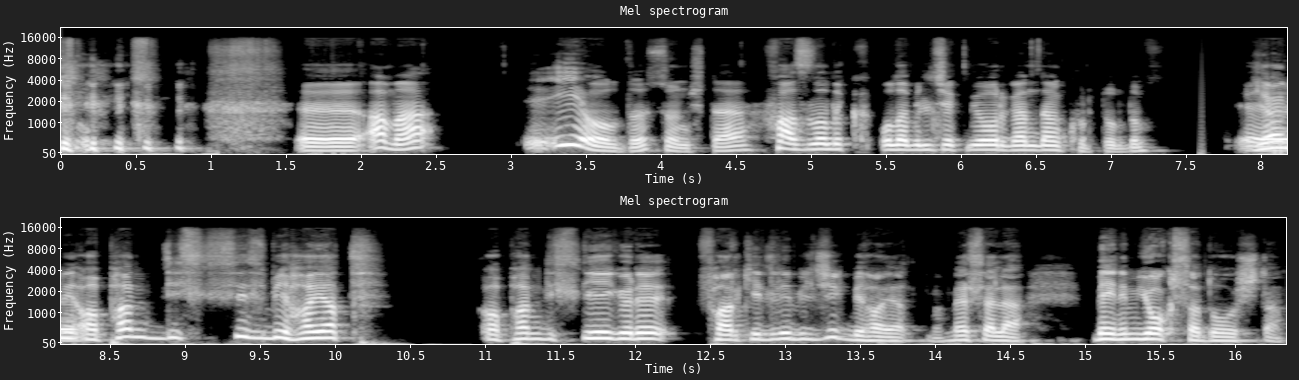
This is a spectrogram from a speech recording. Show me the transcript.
ee, ama E, iyi oldu sonuçta. Fazlalık olabilecek bir organdan kurtuldum. Ee, yani apandissiz bir hayat apandisliğe göre fark edilebilecek bir hayat mı? Mesela benim yoksa doğuştan.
